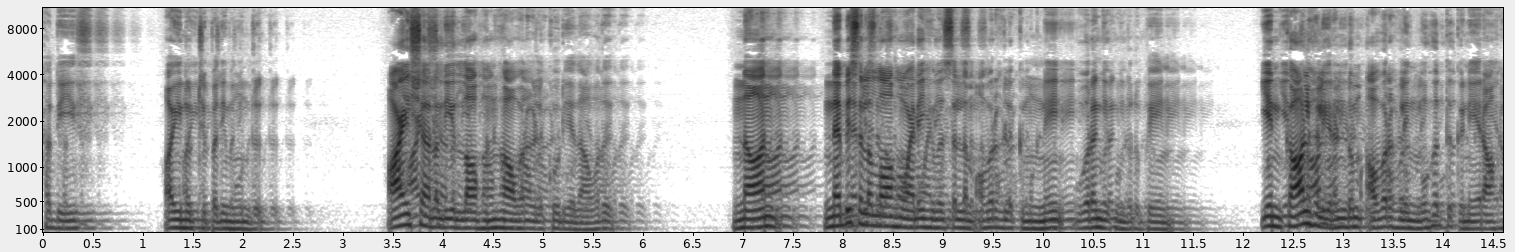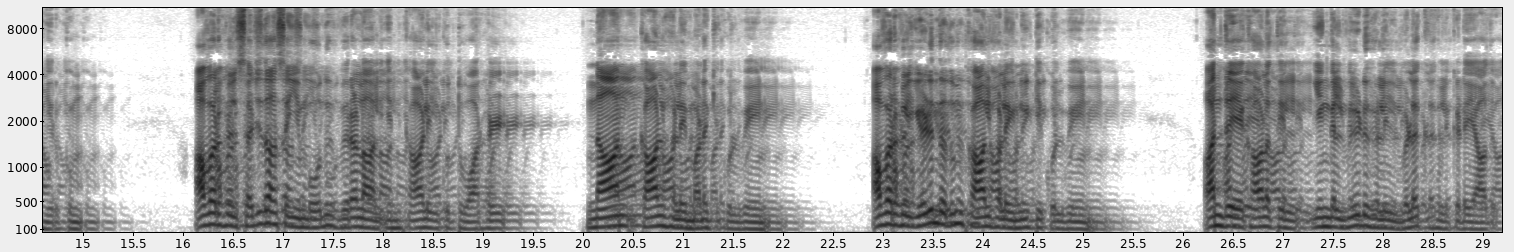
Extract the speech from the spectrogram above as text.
ஹதீஸ் ஐநூற்றி பதிமூன்று ஆயிஷா ரதி அல்லாஹா அவர்கள் கூறியதாவது நான் நபிசல்லாஹூ அலஹி வசல்லம் அவர்களுக்கு முன்னே உறங்கிக் கொண்டிருப்பேன். என் கால்கள் இரண்டும் அவர்களின் முகத்துக்கு நேராக இருக்கும். அவர்கள் சஜிதா செய்யும் போது விரலால் என் காலில் குத்துவார்கள். நான் கால்களை மடக்கிக் கொள்வேன். அவர்கள் எழுந்ததும் கால்களை நீட்டிக் கொள்வேன். அன்றைய காலத்தில் எங்கள் வீடுகளில் விளக்குகள் கிடையாது.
